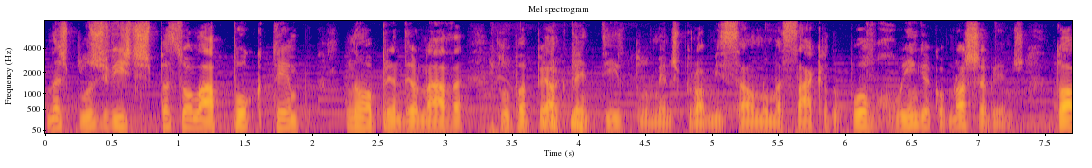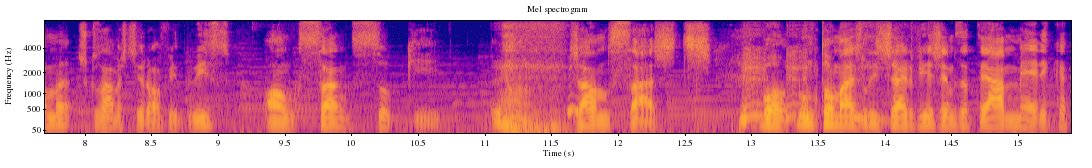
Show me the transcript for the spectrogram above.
mas pelos vistos passou lá há pouco tempo, não aprendeu nada pelo papel que tem tido, pelo menos por omissão, no massacre do povo rohingya, como nós sabemos. Toma, escusavas ter ouvido isso, Aung San Suu Kyi. Hum, já almoçastes. Bom, num tom mais ligeiro, viajemos até à América,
